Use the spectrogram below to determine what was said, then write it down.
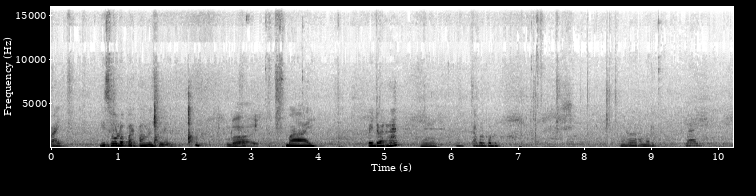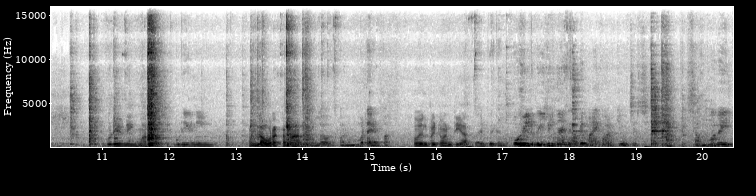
பாய் நீ சோலோ பர்ஃபார்மன்ஸ் சொல்லு பாய் பாய் போயிட்டு வரேன். ம். கப்பல் போட்டு. வர மாதிரி. பாய் good evening Mataji good evening நல்லா உறக்கமா? நல்லா இருப்பா ரொம்ப டயர்ப்பா கோயில் போயிட்டு வந்துட்டியா? கோயில் போயிட்டு வந்து கோயில் வெயில் தான் எனக்கு அப்படியே மயக்கம் அடிக்க வச்சிருச்சு. செம்ம வெயில்.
